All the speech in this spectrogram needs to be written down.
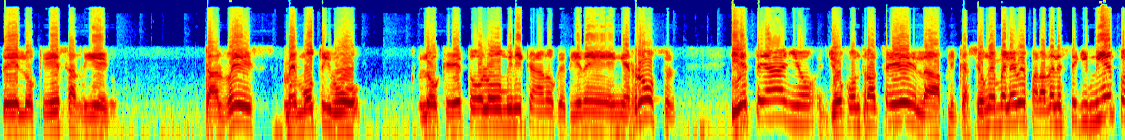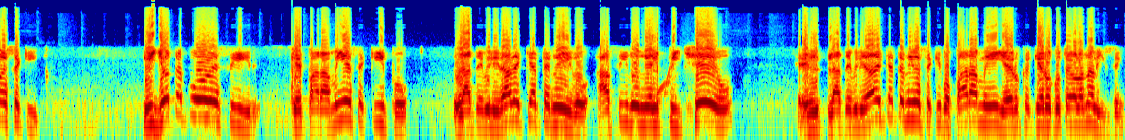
de lo que es San Diego. Tal vez me motivó lo que es todo lo dominicano que tiene en el roster. Y este año yo contraté la aplicación MLB para darle seguimiento a ese equipo. Y yo te puedo decir que para mí ese equipo, las debilidades que ha tenido ha sido en el picheo, las debilidades que ha tenido ese equipo para mí, y es lo que quiero que ustedes lo analicen,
